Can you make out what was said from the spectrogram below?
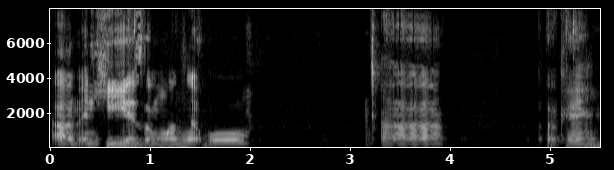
Um, and he is the one that will... Uh, okay.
